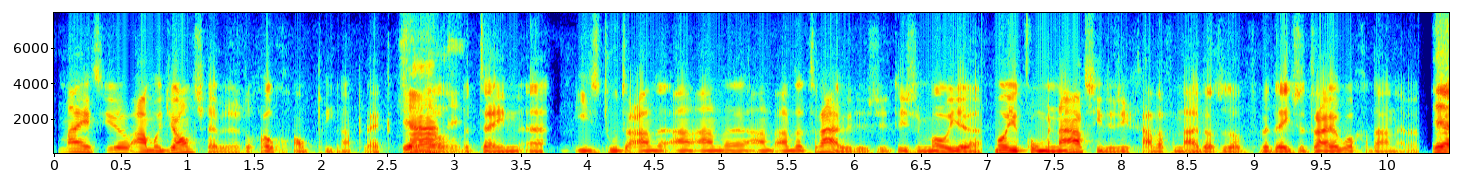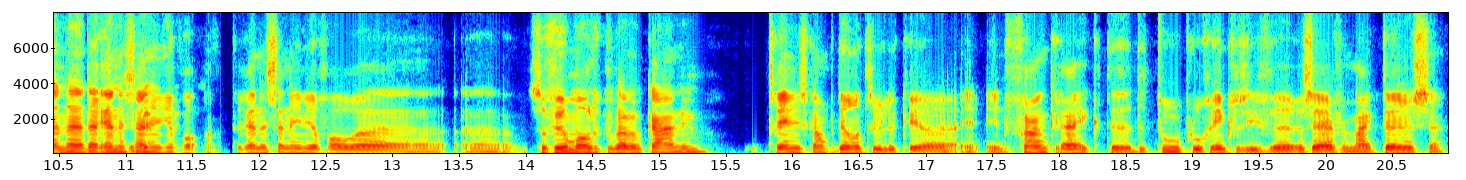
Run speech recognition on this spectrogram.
maar heeft Armoed Jansen hebben ze toch ook gewoon prima plek. Ja, nee. meteen iets doet aan, aan, aan, aan, aan de trui. Dus het is een mooie, mooie combinatie. Dus ik ga ervan uit dat ze dat met deze trui ook wel gedaan hebben. Ja, nou, de renners zijn in ieder geval, de renners zijn in ieder geval uh, uh, zoveel mogelijk bij elkaar nu. Trainingskamp deel natuurlijk uh, in Frankrijk. De, de tourploeg inclusief reserve Mike Teunissen.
